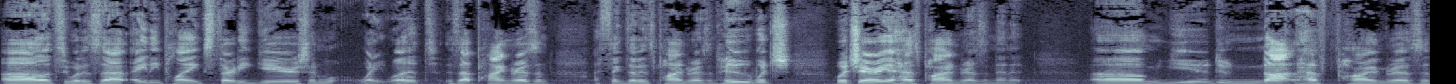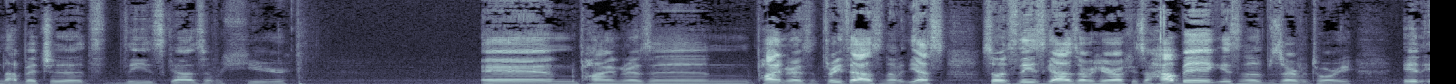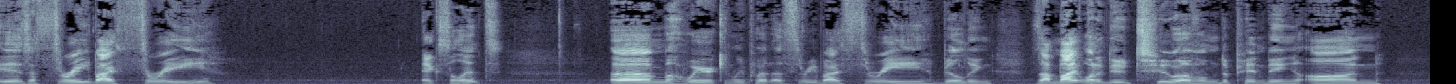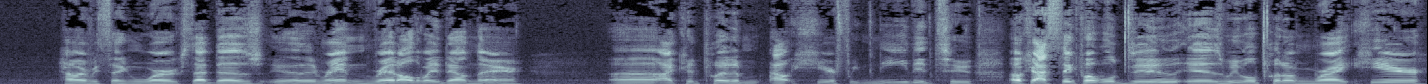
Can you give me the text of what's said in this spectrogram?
Uh, let's see, what is that? 80 planks, 30 gears, and wait, what? Is that pine resin? I think that is pine resin. Who, which, which area has pine resin in it? Um, you do not have pine resin. I bet you it's these guys over here. And pine resin, pine resin, 3,000 of it, yes. So it's these guys over here. Okay, so how big is an observatory? It is a three by three. Excellent. Um, where can we put a three by three building? I might want to do two of them depending on how everything works. That does, yeah, it ran red all the way down there. Uh, I could put them out here if we needed to. Okay, I think what we'll do is we will put them right here.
